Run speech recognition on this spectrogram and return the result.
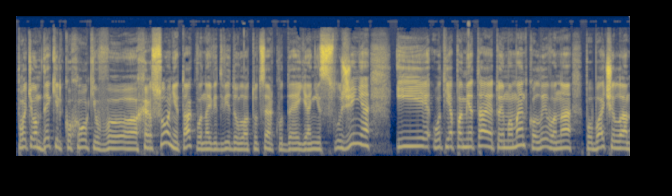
протягом декількох років в Херсоні. Так, вона відвідувала ту церкву, де я ніс служіння. І от я пам'ятаю той момент, коли вона побачила.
